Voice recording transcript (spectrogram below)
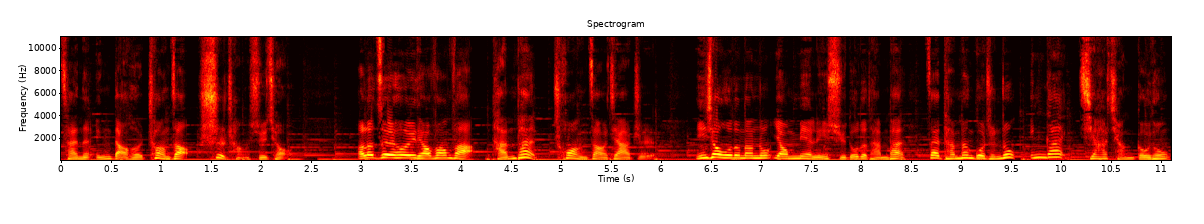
才能引导和创造市场需求。好了，最后一条方法，谈判创造价值。营销活动当中要面临许多的谈判，在谈判过程中应该加强沟通，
